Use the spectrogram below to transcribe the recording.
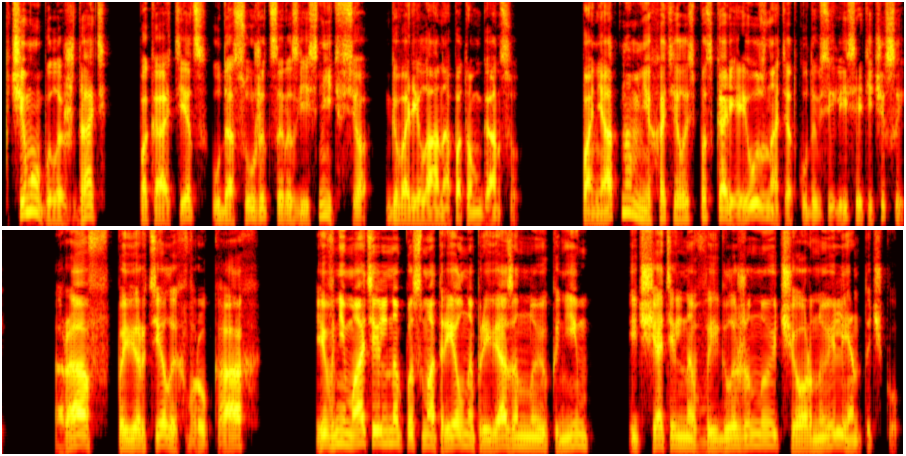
К чему было ждать, пока отец удосужится разъяснить все, говорила она потом Гансу. Понятно, мне хотелось поскорее узнать, откуда взялись эти часы. Раф повертел их в руках и внимательно посмотрел на привязанную к ним и тщательно выглаженную черную ленточку.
